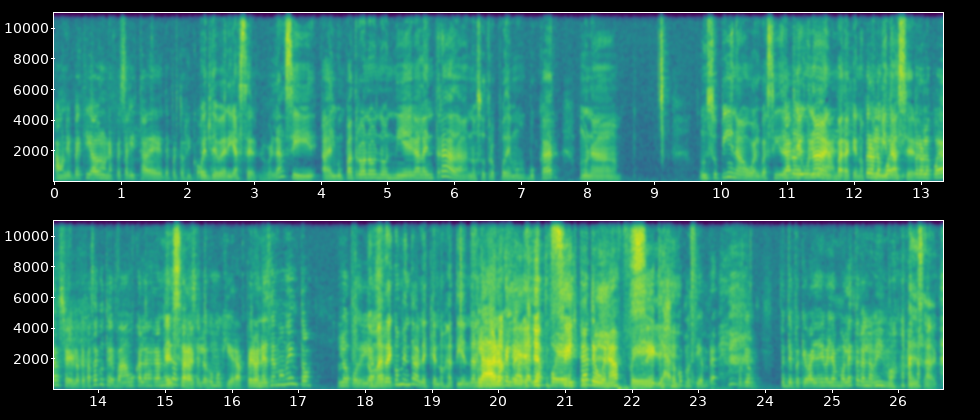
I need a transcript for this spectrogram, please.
a un investigador, un especialista de, Puerto Rico. Pues debería hacerlo, ¿verdad? Si algún patrono nos niega la entrada, nosotros podemos buscar una un supina o algo así del tribunal, para que nos permita hacerlo. Pero lo puede hacer. Lo que pasa es que ustedes van a buscar las herramientas para hacerlo como quiera. Pero en ese momento lo podría Lo más recomendable es que nos atiendan claro, de buena que le hagan las puertas de buena fe, claro, como siempre. Porque después que vayan y vayan molestos no es lo mismo. Exacto.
